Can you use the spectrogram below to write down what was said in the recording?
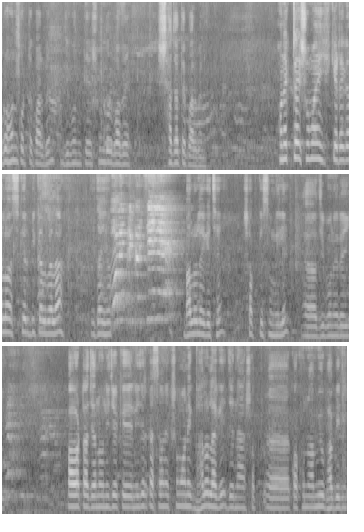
গ্রহণ করতে পারবেন জীবনকে সুন্দরভাবে সাজাতে পারবেন। অনেকটাই সময় কেটে গেল আজকের বিকালবেলা যাই হোক ভালো লেগেছে সব কিছু মিলে জীবনের এই পাওয়াটা যেন নিজেকে, নিজের কাছে অনেক সময় অনেক ভালো লাগে যে না, সব কখনো আমিও ভাবিনি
